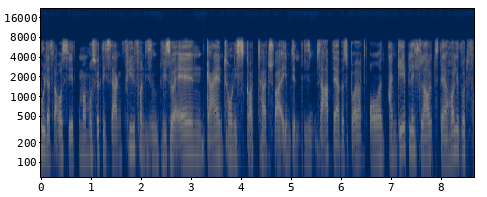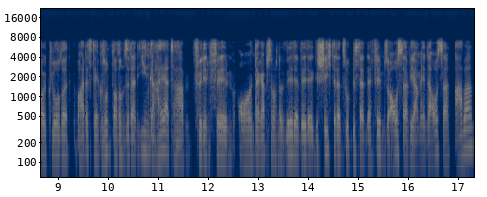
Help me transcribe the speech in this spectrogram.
cool das aussieht. Und man muss wirklich sagen, viel von diesem visuellen, geilen Tony Scott-Touch war eben in diesem Saab-Werbespot. Und angeblich laut der Hollywood-Folklore war das der Grund, warum sie dann ihn geheiert haben für den Film. Und da gab es noch eine wilde, wilde Geschichte dazu, bis dann der Film so aussah, wie er am Ende aussah. Aber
